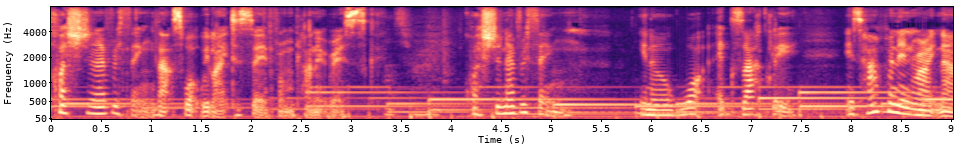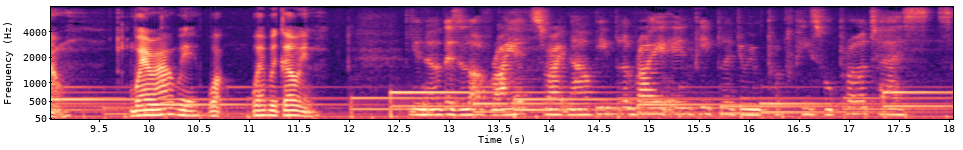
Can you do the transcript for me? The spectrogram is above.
question everything. That's what we like to say from Planet Risk. Right. Question everything. You know, what exactly is happening right now? Where are we? What where we're going? You know, there's a lot of riots right now. People are rioting, people are doing pro- peaceful protests.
